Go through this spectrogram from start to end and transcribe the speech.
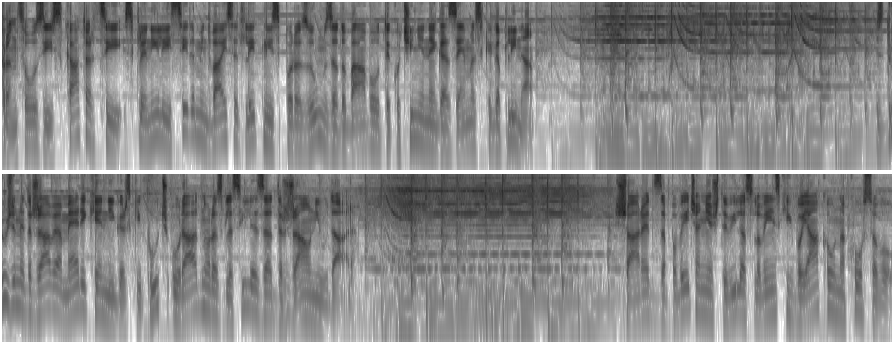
Francozi s Katarci sklenili 27-letni sporazum za dobavo utekočinjenega zemljskega plina. Združene države Amerike nigerski puč uradno razglasile za državni udar. Šarec za povečanje števila slovenskih vojakov na Kosovu.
